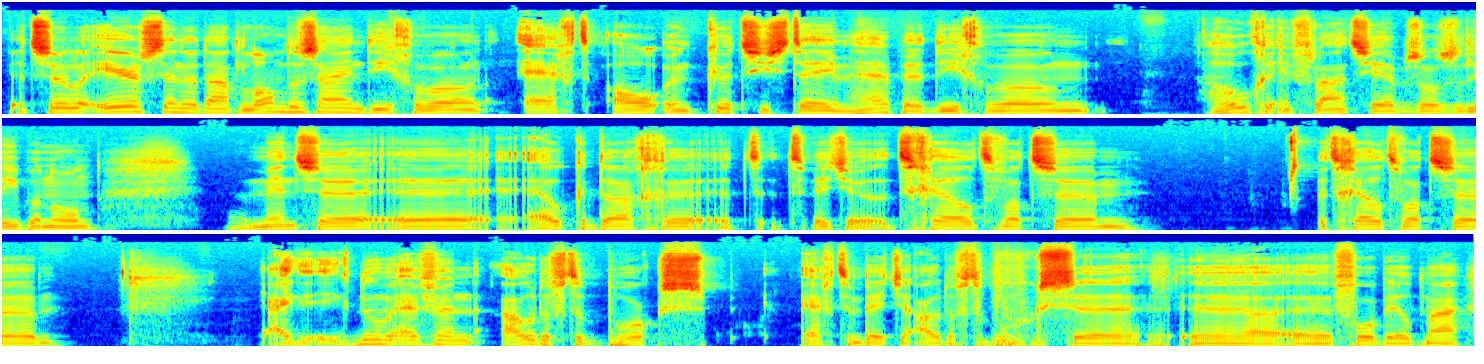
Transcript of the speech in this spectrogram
het zullen eerst inderdaad landen zijn die gewoon echt al een kutsysteem hebben. Die gewoon hoge inflatie hebben, zoals Libanon. Mensen uh, elke dag het, het, weet je, het geld wat ze. Het geld wat ze. Ja, ik, ik noem even een out of the box. Echt een beetje out of the box voorbeeld. Maar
